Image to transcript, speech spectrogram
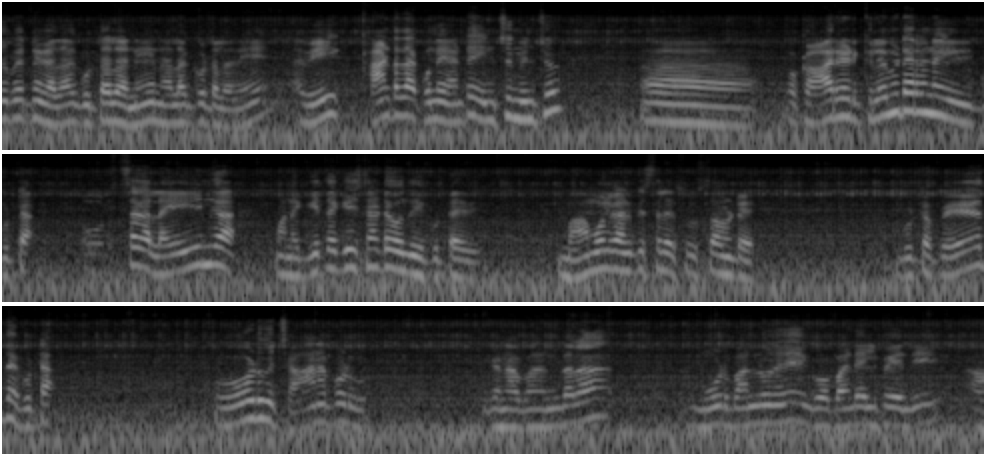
చూపెట్టినా కదా గుట్టలని నల్ల గుట్టలని అవి కాంట దాకా ఉన్నాయి. అంటే ఇంచుమించు ఒక ఆరేడు కిలోమీటర్ ఉన్నాయి ఈ గుట్ట. వరుసగా లైన్గా మన గీత గీసినట్టే ఉంది ఈ గుట్ట ఇది. మామూలుగా అనిపిస్తలేదు చూస్తూ ఉంటే. గుట్ట పెద్ద గుట్ట. పొడుగు చాలా పొడుగు. ఇక నా బందల మూడు బండ్లు ఉన్నాయి ఇంకో బండి వెళ్ళిపోయింది. ఆ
